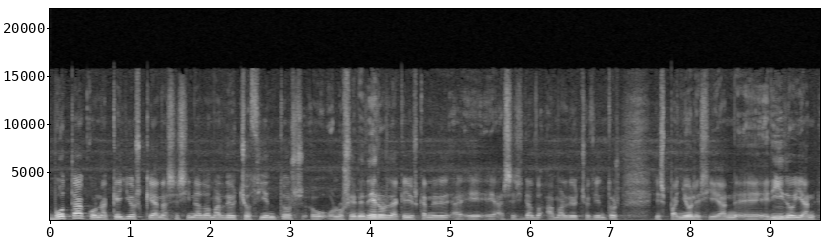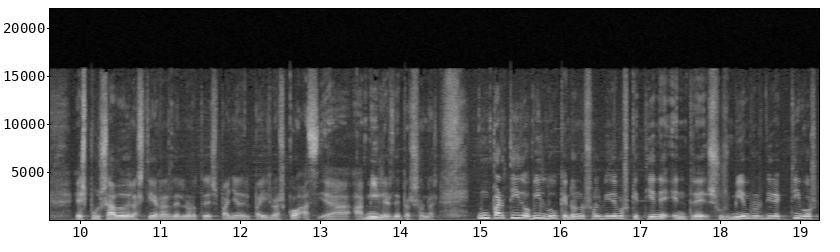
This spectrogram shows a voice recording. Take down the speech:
Vota con aquellos que han asesinado a más de 800, o, los herederos de aquellos que han eh, eh asesinado a más de 800 españoles y han herido y han expulsado de las tierras del norte de España, del País Vasco, a, miles de personas. Un partido, Bildu, que no nos olvidemos que tiene entre sus miembros directivos,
